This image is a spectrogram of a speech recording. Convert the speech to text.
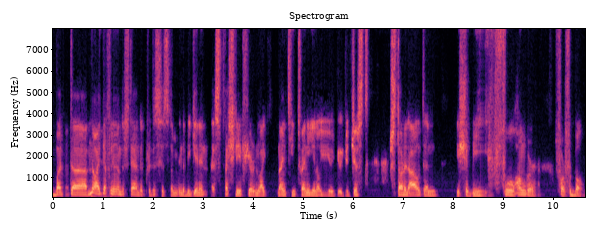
but uh, no i definitely understand the criticism in the beginning especially if you're in like 19 20 you know you, you, you just started out and you should be full hunger for football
